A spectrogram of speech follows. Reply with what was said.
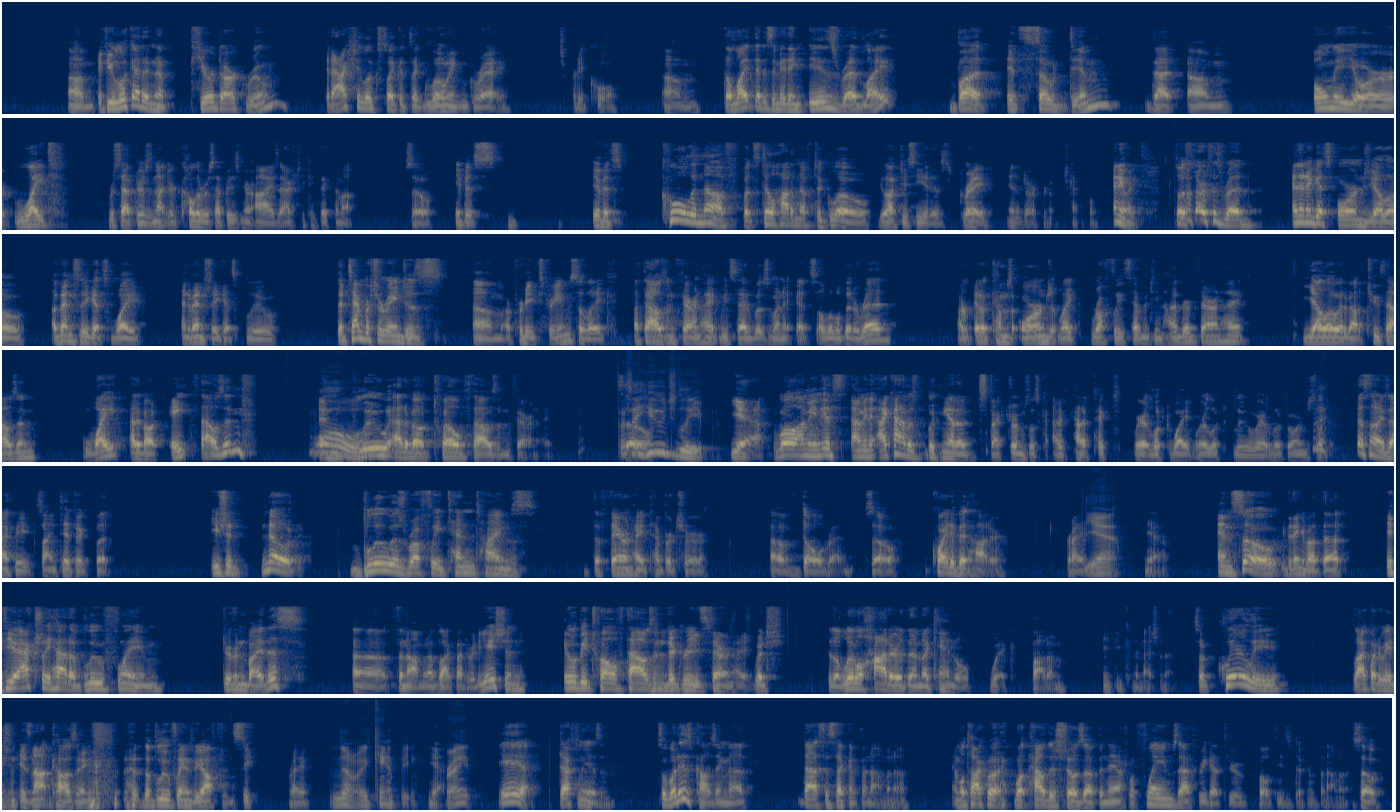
um, if you look at it in a pure dark room, it actually looks like it's a glowing gray. It's pretty cool. Um, the light that it's emitting is red light, but it's so dim that um, only your light receptors, not your color receptors in your eyes, actually can pick them up. So if it's if it's cool enough but still hot enough to glow, you'll actually see it as gray in the dark room, which is kind of cool. Anyway, so it starts as red, and then it gets orange, yellow, eventually it gets white, and eventually it gets blue. The temperature ranges um, are pretty extreme. So like a thousand Fahrenheit, we said was when it gets a little bit of red. It comes orange at like roughly 1700 Fahrenheit, yellow at about 2000, white at about 8000, and blue at about 12,000 Fahrenheit. That's So- a huge leap. Yeah. Well, I mean, it's. I mean, I kind of was looking at a spectrum, so I kind of picked where it looked white, where it looked blue, where it looked orange. So Eh. that's not exactly scientific, but you should note blue is roughly ten times the Fahrenheit temperature of dull red, so quite a bit hotter, right? Yeah. Yeah. And so, if you think about that, if you actually had a blue flame driven by this uh, phenomena, black body radiation, it would be 12,000 degrees Fahrenheit, which is a little hotter than a candle wick bottom, if you can imagine that. So clearly, black body radiation is not causing the blue flames we often see, right? No, it can't be. Yeah. Right? Yeah, yeah, definitely isn't. So what is causing that? That's the second phenomena. And we'll talk about what, how this shows up in the actual flames after we get through both these different phenomena. So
